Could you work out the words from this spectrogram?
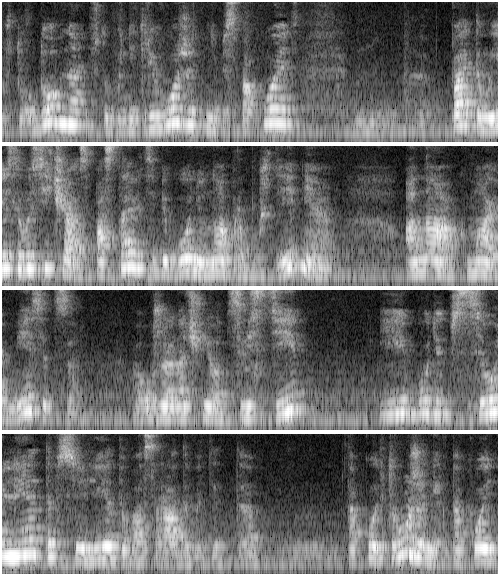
потому что удобно, чтобы не тревожить, не беспокоить. Поэтому, если вы сейчас поставите бегонию на пробуждение, она к маю месяца уже начнет цвести и будет все лето, все лето вас радовать. Это такой труженик, такой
